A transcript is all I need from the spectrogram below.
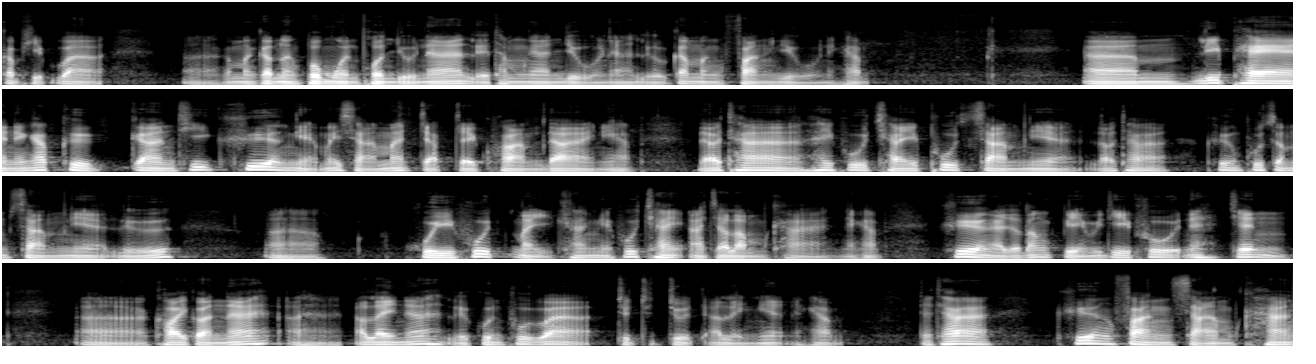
กระพริบว่ามันกำลังประมวลผลอยู่นะ หรือทำงานอยู่นะหรือกำลังฟังอยู่นะครับรีแพร์นะครับคือการที่เครื่องเนี่ยไม่สามารถจับใจความได้นะครับ แล้วถ้าให้ผู้ใช้พูดซ้ำเนี่ยแล้วถ้าเครื่องพูดซ้ำๆเนี่ยหรืออคุยพูดใหม่อีกครั้งเนี่ยผู้ใช้อาจจะลำคาญนะครับ เครื่องอาจจะต้องเปลี่ยนวิธีพูดนะเช่นอคอยก่อนนะออะไรนะ หรือคุณพูดว่าจุดๆอะไรเงี้ยนะครับ แต่ถ้าเครื่องฟัง 3 ครั้ง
